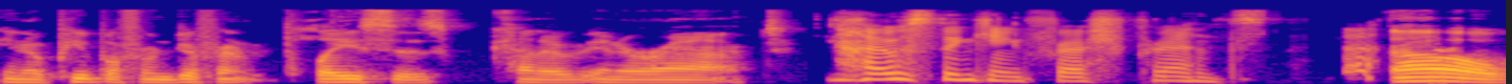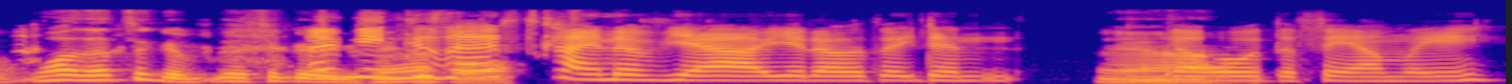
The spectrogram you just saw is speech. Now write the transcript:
you know people from different places kind of interact. I was thinking Fresh Prince. Oh, well, that's a good that's a good I mean, because that's kind of yeah, you know, they didn't yeah. know the family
